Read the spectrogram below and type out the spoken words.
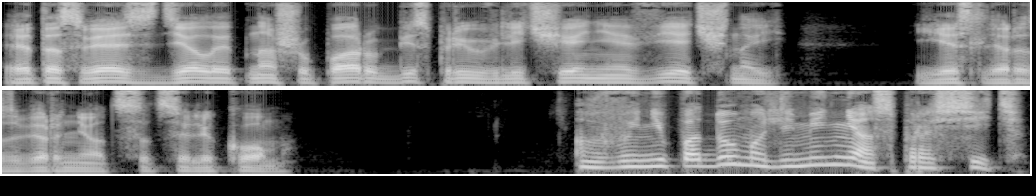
Эта связь сделает нашу пару без преувеличения вечной, если развернется целиком. «Вы не подумали меня спросить?»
